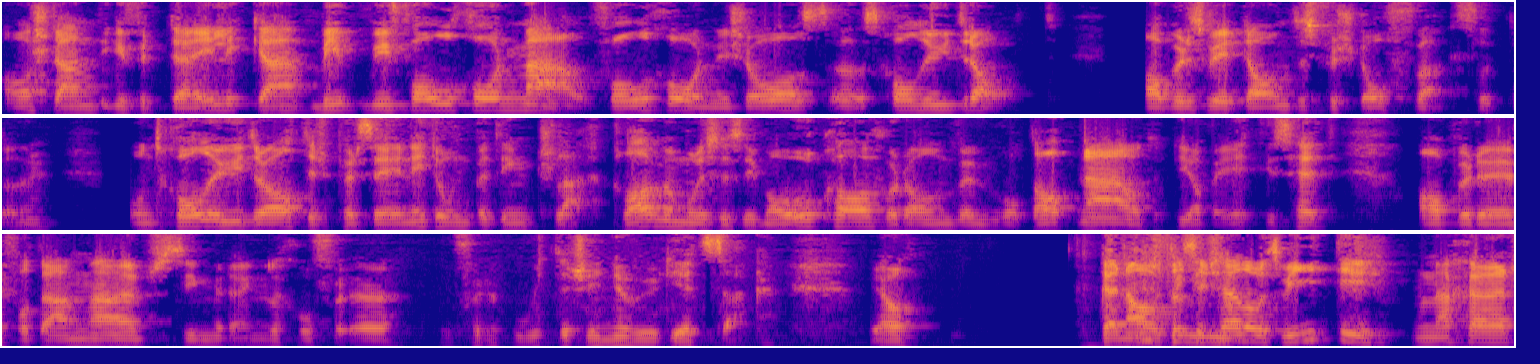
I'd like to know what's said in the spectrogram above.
anständige Verteilung geben, wie, wie Vollkornmehl. Vollkorn ist auch ein, ein Kohlenhydrat. Aber es wird anders verstoffwechselt. Oder? Und Kohlenhydrat ist per se nicht unbedingt schlecht. Klar, man muss es im Auge haben, vor allem wenn man abnehmen oder Diabetes hat. Aber äh, von dem her sind wir eigentlich auf einer, auf einer guten Schiene, würde ich jetzt sagen. Ja. Genau, das ist Hello Sweetie. Und nachher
